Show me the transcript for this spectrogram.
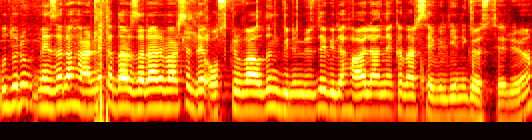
Bu durum mezara her ne kadar zarar verse de Oscar Wilde'ın günümüzde bile hala ne kadar sevildiğini gösteriyor.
